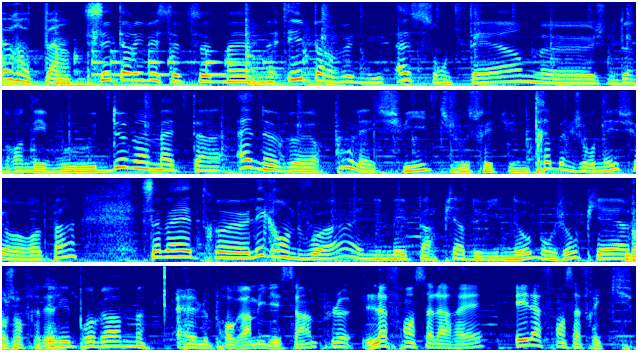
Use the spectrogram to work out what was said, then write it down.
Europe 1. C'est arrivé cette semaine et parvenu à son terme. Euh, je vous donne rendez-vous demain matin à 9h pour la suite. Je vous souhaite une très bonne journée sur Europe 1. Ça va être euh, Les Grandes Voix, animé par Pierre de Villeneuve. Bonjour Pierre. Bonjour Frédéric. Quel est le programme euh, Le programme, il est simple. La France à l'arrêt et la France-Afrique.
